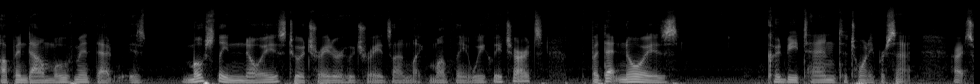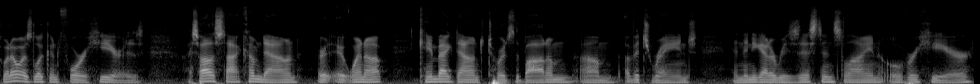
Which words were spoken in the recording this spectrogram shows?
up and down movement that is mostly noise to a trader who trades on like monthly and weekly charts. But that noise could be 10 to 20 percent. All right. So what I was looking for here is I saw the stock come down, or it went up, came back down towards the bottom um, of its range, and then you got a resistance line over here.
